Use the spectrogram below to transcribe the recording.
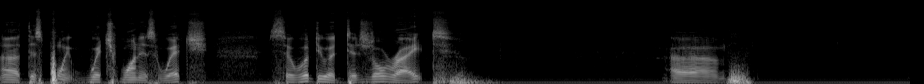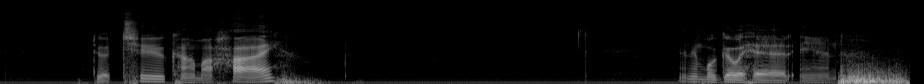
uh, at this point which one is which. So we'll do a digital write. Um, do a 2 comma high and then we'll go ahead and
